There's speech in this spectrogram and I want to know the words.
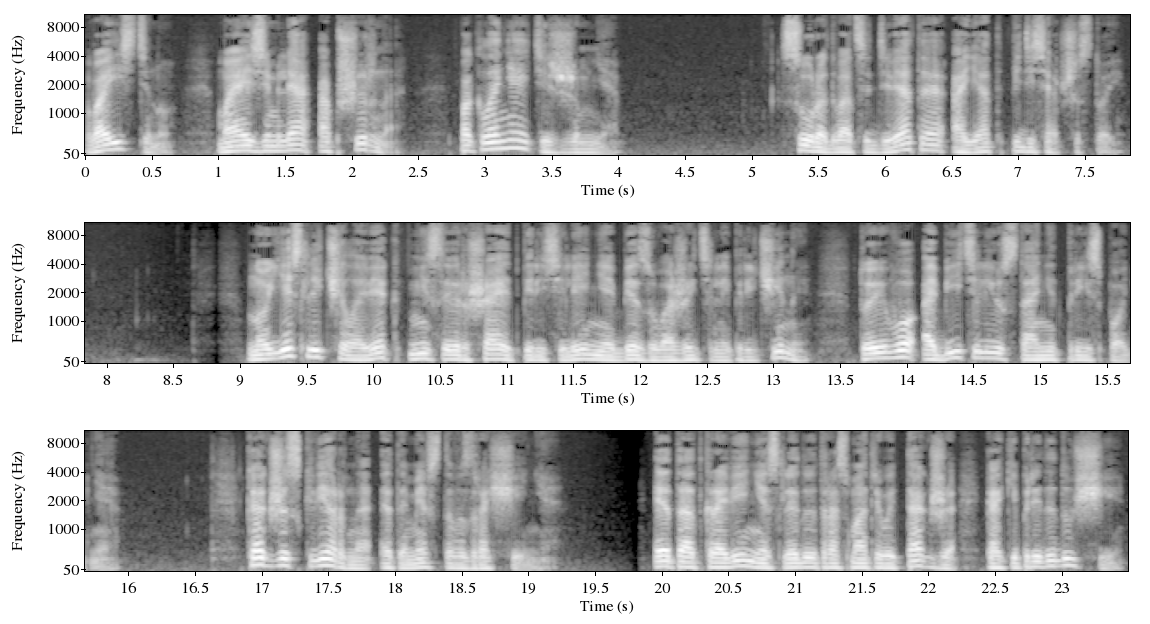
Воистину, моя земля обширна, поклоняйтесь же мне». Сура 29, аят 56. Но если человек не совершает переселение без уважительной причины, то его обителью станет преисподняя. Как же скверно это место возвращения. Это откровение следует рассматривать так же, как и предыдущие,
